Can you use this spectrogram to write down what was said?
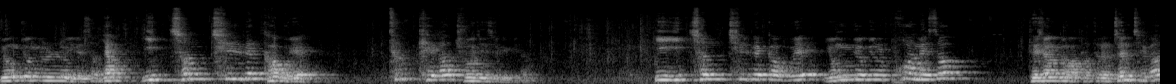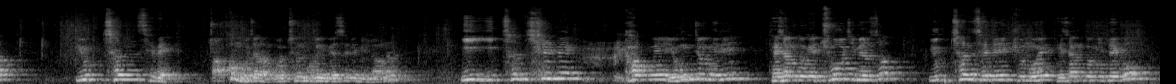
용적률로 인해서 약 2,700가구의 특혜가 주어진 셈입니다. 이 2,700가구의 용적률을 포함해서 대장동 아파트는 전체가 6,000세대, 조금 모자란 5,900몇 세대입니다만 이 2,700가구의 용적률이 대장동에 주어지면서 6,000세대의 규모의 대장동이 되고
